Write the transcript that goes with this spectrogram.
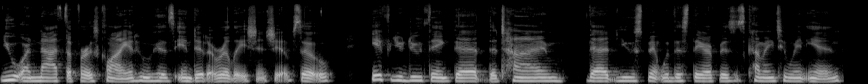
you are not the first client who has ended a relationship. So if you do think that the time that you spent with this therapist is coming to an end,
